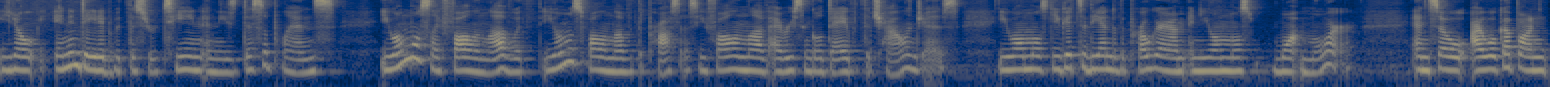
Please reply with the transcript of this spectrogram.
you know, inundated with this routine and these disciplines. You almost like fall in love with, you almost fall in love with the process. You fall in love every single day with the challenges. You almost, you get to the end of the program and you almost want more. And so I woke up on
